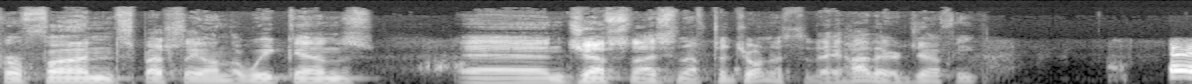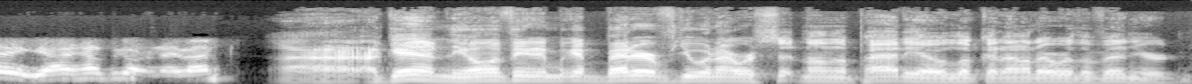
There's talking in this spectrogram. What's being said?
for fun, especially on the weekends. And Jeff's nice enough to join us today. Hi there, Jeffy. Hey, guy, how's it going today, man? Uh, again, the only thing that would get better if you and I were sitting on the patio looking out over the vineyard.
